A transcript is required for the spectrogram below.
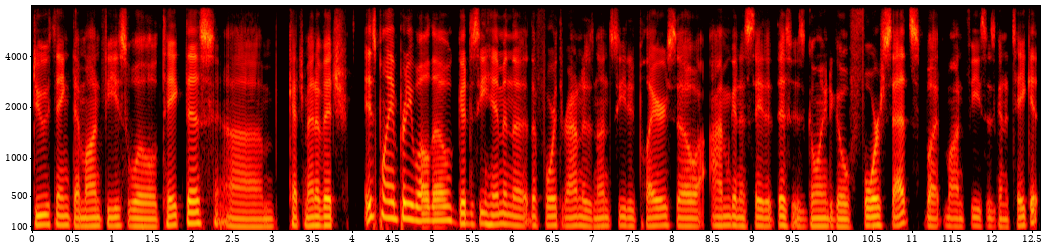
do think that Monfils will take this. Um, Kecmanovic is playing pretty well, though. Good to see him in the, the fourth round as an unseeded player. So I'm going to say that this is going to go four sets, but Monfils is going to take it.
